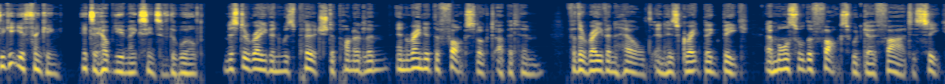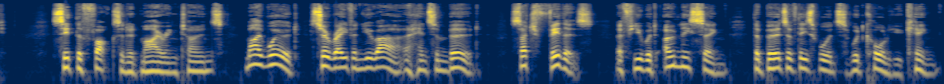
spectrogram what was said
to get you thinking and to help you make sense of the world. Mr. Raven was perched upon a limb, and Reynard the fox looked up at him. For the raven held in his great big beak a morsel the fox would go far to seek. Said the fox in admiring tones, My word, Sir Raven, you are a handsome bird. Such feathers! If you would only sing, the birds of these woods would call you king.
